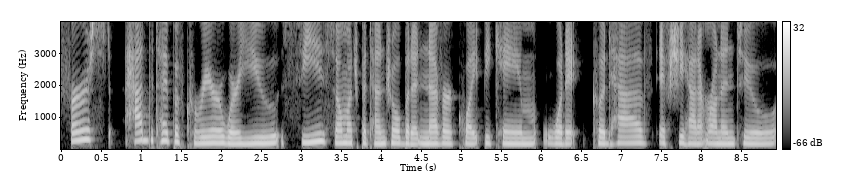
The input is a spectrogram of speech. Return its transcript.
first had the type of career where you see so much potential, but it never quite became what it could have if she hadn't run into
